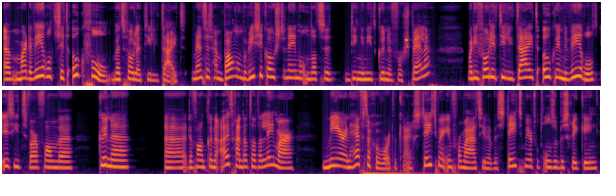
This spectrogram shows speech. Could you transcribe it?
Uh, maar de wereld zit ook vol met volatiliteit. Mensen zijn bang om risico's te nemen omdat ze dingen niet kunnen voorspellen. Maar die volatiliteit ook in de wereld is iets waarvan we kunnen, uh, ervan kunnen uitgaan dat dat alleen maar meer en heftiger wordt. We krijgen steeds meer informatie, we hebben steeds meer tot onze beschikking.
